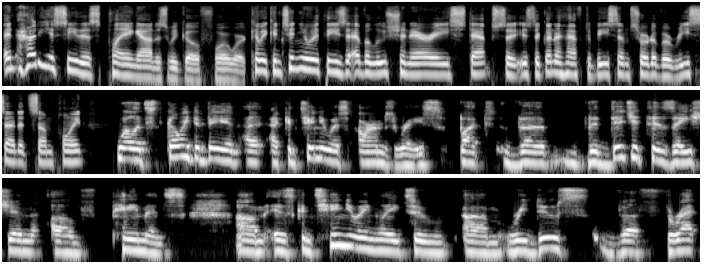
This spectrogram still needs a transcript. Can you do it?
And how do you see this playing out as we go forward? Can we continue with these evolutionary steps? Is there going to have to be some sort of a reset at some point? Well, it's going to be an, a, a, continuous arms race, but the the digitization of payments um, is continuingly to um, reduce the threat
